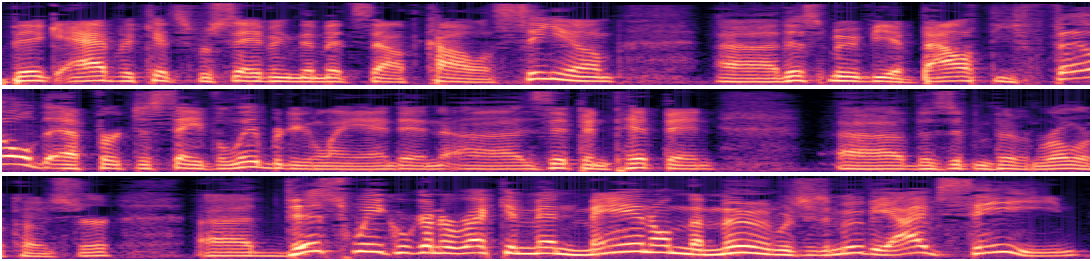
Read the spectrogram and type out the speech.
big advocates for saving the Mid South Coliseum. Uh, this movie about the failed effort to save Liberty Land and uh, Zippin Pippin. Uh, the Zippin Pippin roller coaster. Uh, this week we're going to recommend Man on the Moon, which is a movie I've seen,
